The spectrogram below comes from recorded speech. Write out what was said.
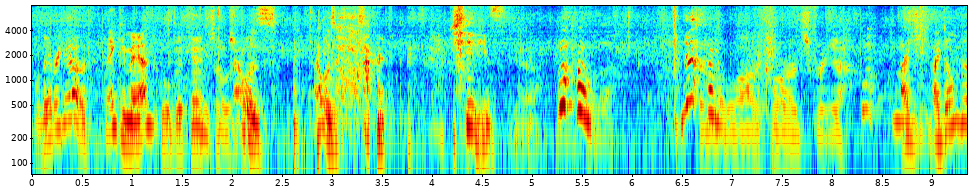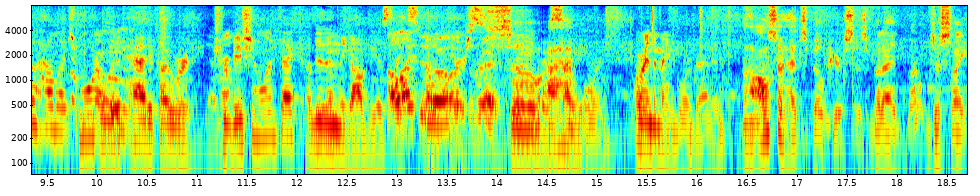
Well, there we go. Thank you, man. Cool, good game. So it was That fun. was that was hard. Jeez. yeah. I have a lot of cards for you. I, I don't know how much more I would have had if I were traditional infect, other than the obvious I like liked it spell though. I like pierce the red. So in the I have sideboard or in the main board rather. I also had spell pierces, but I just like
